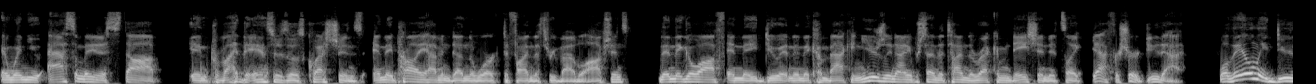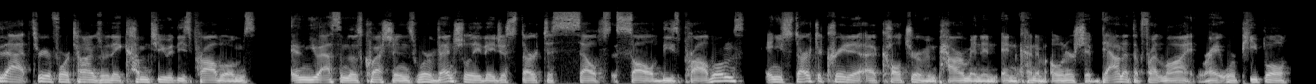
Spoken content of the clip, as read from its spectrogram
And when you ask somebody to stop and provide the answers to those questions, and they probably haven't done the work to find the three viable options, then they go off and they do it and then they come back. And usually 90% of the time, the recommendation, it's like, yeah, for sure, do that. Well, they only do that three or four times where they come to you with these problems and you ask them those questions where eventually they just start to self solve these problems and you start to create a, a culture of empowerment and, and kind of ownership down at the front line, right? Where people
